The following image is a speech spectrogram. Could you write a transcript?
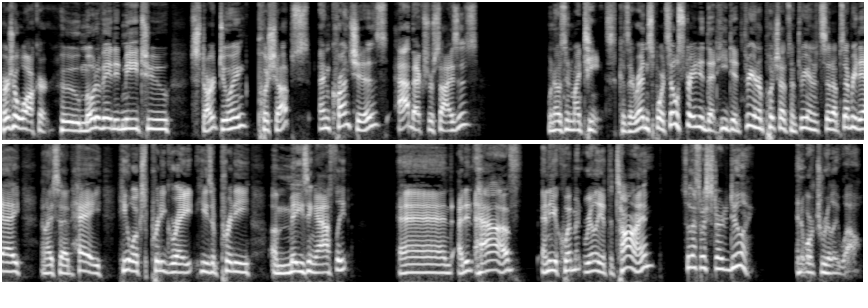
Herschel Walker, who motivated me to start doing push ups and crunches, ab exercises when I was in my teens. Because I read in Sports Illustrated that he did 300 push ups and 300 sit ups every day. And I said, hey, he looks pretty great. He's a pretty amazing athlete. And I didn't have any equipment really at the time. So that's what I started doing. And it worked really well.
